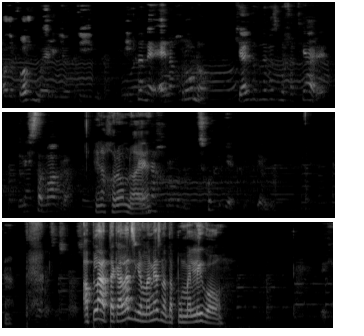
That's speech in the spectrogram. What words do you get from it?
Ο αδερφός μου έλεγε ότι ήταν ένα χρόνο. Και άλλοι τον έβαζε με χαρτιά, ρε. Τον είχε στα μαύρα. Ένα χρόνο, ε. Ένα χρόνο. Τι σκόφυγε. για λίγο. Έκατσε, σκάτσε. Απλά τα καλά της Γερμανίας να τα πούμε λίγο. Έχει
